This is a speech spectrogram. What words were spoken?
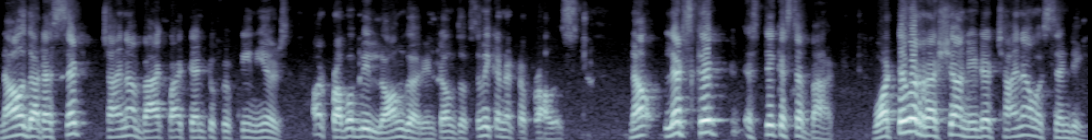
now that has set China back by 10 to 15 years, or probably longer in terms of semiconductor prowess. Now, let's get let's take a step back. Whatever Russia needed, China was sending.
